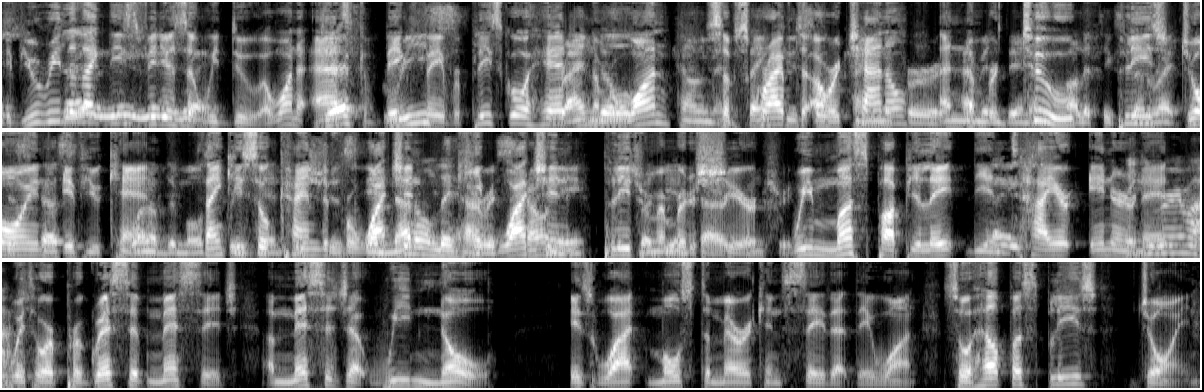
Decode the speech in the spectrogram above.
If you really like these videos that we do, I want to ask Jeff a big Reese, favor. Please go ahead. Randall number one, Hellman, subscribe to our channel, and number two, please join if you can. Thank you so kindly for watching. Keep watching. Please remember to share. We must populate the Thanks. entire internet with our progressive message, a message that we know is what most Americans say that they want. So help us, please join.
